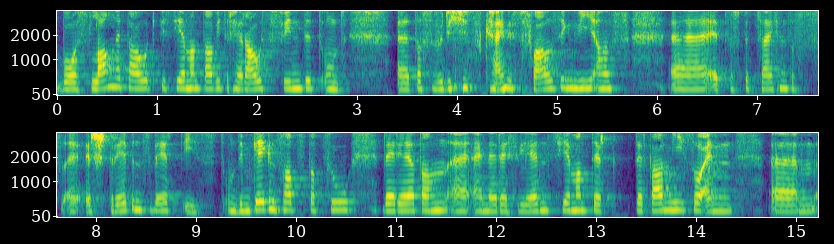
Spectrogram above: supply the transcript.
wo es lange dauert, bis jemand da wieder herausfindet. Und äh, das würde ich jetzt keinesfalls irgendwie als äh, etwas bezeichnen, das äh, erstrebenswert ist. Und im Gegensatz dazu wäre ja dann äh, eine Resilienz jemand, der der gar nie so ein ähm,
